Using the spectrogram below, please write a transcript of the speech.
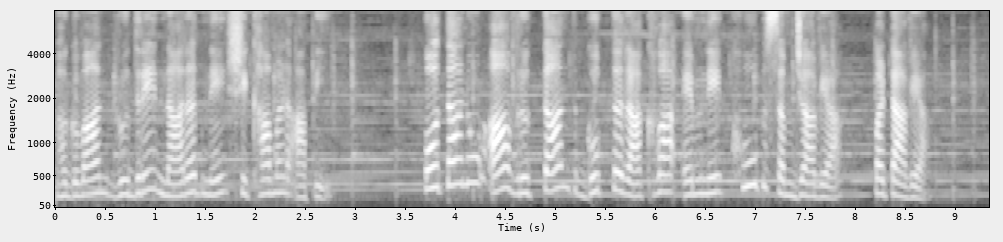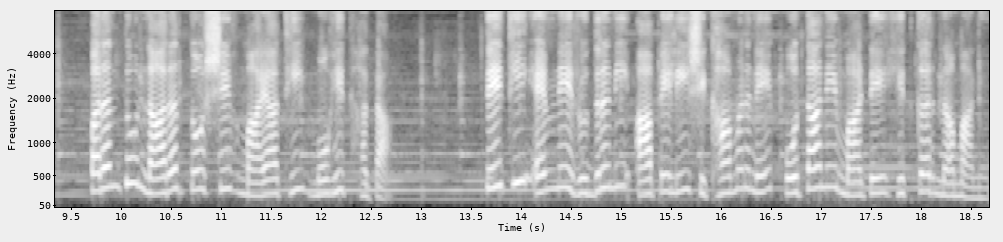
ભગવાન રુદ્રે નારદને શિખામણ આપી. પોતાનું આ વૃત્તાંત ગુપ્ત રાખવા એમને ખૂબ સમજાવ્યા. પટાવ્યા. પરંતુ નારદ તો શિવ માયાથી મોહિત હતા. તેથી એમને રુદ્રની આપેલી શિખામણને પોતાને માટે હિતકર ન માની.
